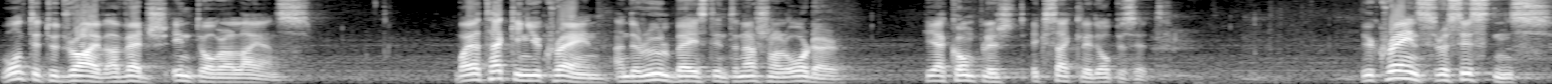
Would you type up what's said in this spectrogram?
wanted to drive a wedge into our alliance. By attacking Ukraine and the rule-based international order, he accomplished exactly the opposite. Ukraine's resistance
